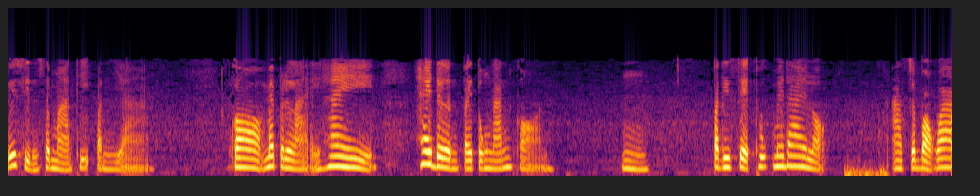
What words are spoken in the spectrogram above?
ด้วยศีลสมาธิปัญญา ก็ไม่เป็นไรให้ให้เดินไปตรงนั้นก่อน อืม ปฏิเสธทุกไม่ได้หรอก อาจจะบอกว่า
